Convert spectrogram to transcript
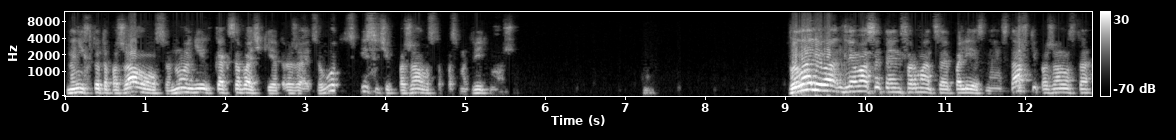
на них кто-то пожаловался, но они как собачки отражаются. Вот списочек, пожалуйста, посмотреть можно. Была ли для вас эта информация полезная? Ставьте, пожалуйста,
